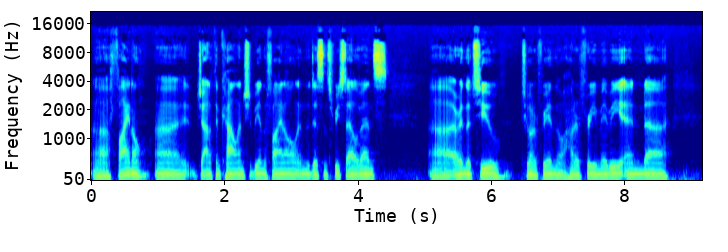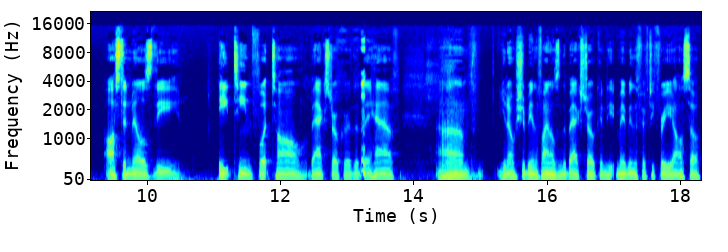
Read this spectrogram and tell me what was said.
uh, final. Uh, Jonathan Collins should be in the final in the distance freestyle events, uh, or in the two 200 free and the 100 free maybe. And uh, Austin Mills, the 18 foot tall backstroker that they have, um, you know, should be in the finals in the backstroke and maybe in the 50 free also.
